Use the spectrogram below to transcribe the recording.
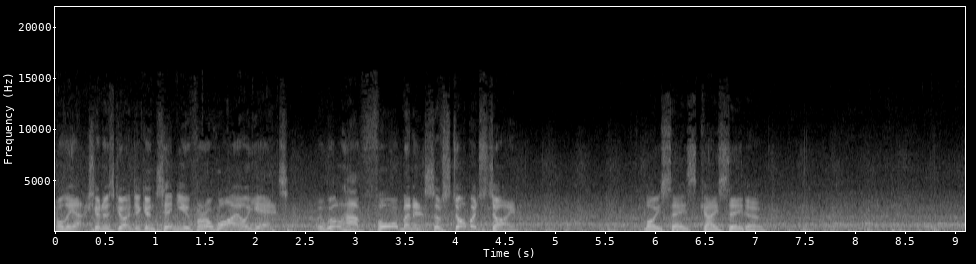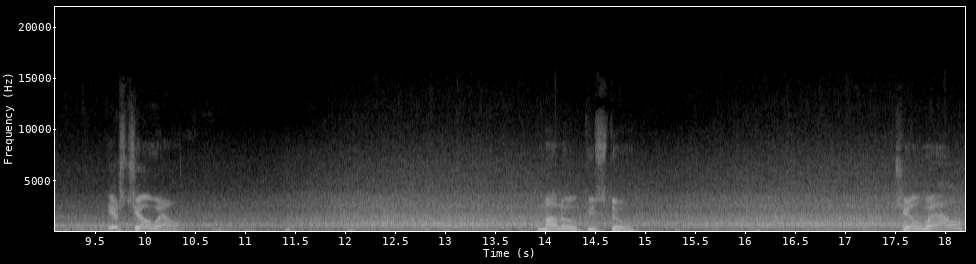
Well, the action is going to continue for a while yet. We will have four minutes of stoppage time. Moises Caicedo. Here's Chilwell. Malo Gusto. Chilwell.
